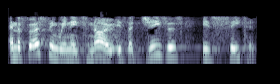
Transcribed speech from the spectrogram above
And the first thing we need to know is that Jesus is seated.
